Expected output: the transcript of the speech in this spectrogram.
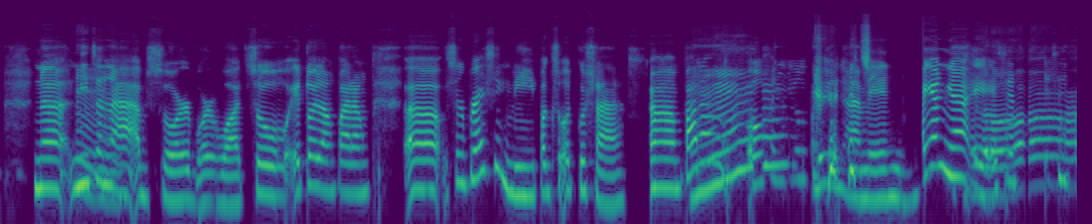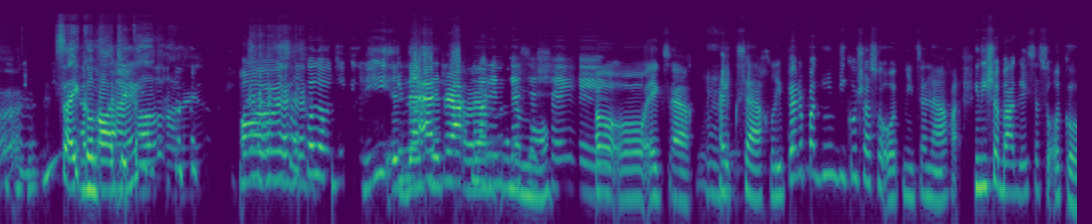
na minsan Mm. na-absorb or what. So, ito lang parang uh, surprisingly, pag suot ko siya, um, parang Mm. okay yung day namin. Ayun nga eh. Is it, is it. Psychological. Oh, psychologically, it does it Ina-attract mo parang rin ano kasi mo, siya eh. Oo, exact. Mm. Exactly. Pero pag hindi ko siya suot, minsan nakaka hindi siya bagay sa suot ko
